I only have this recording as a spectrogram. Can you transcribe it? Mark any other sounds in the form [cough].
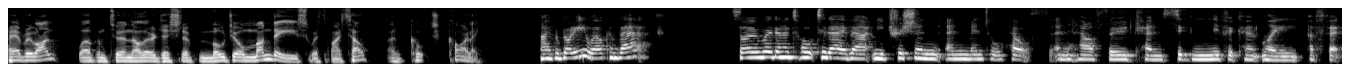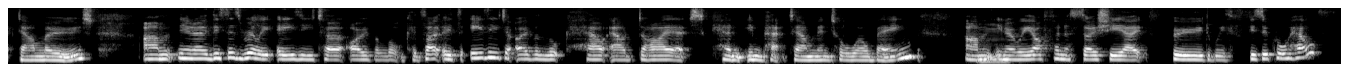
Hey everyone, welcome to another edition of Mojo Mondays with myself and Coach Carly. Hi everybody, welcome back. So, we're going to talk today about nutrition and mental health and how food can significantly affect our mood. Um, you know, this is really easy to overlook. It's it's easy to overlook how our diet can impact our mental well-being. Um, mm. You know, we often associate food with physical health,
